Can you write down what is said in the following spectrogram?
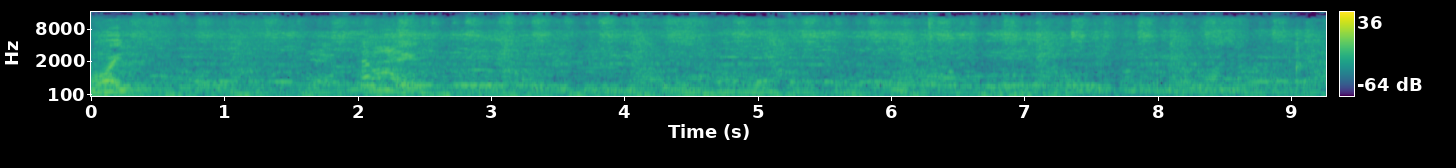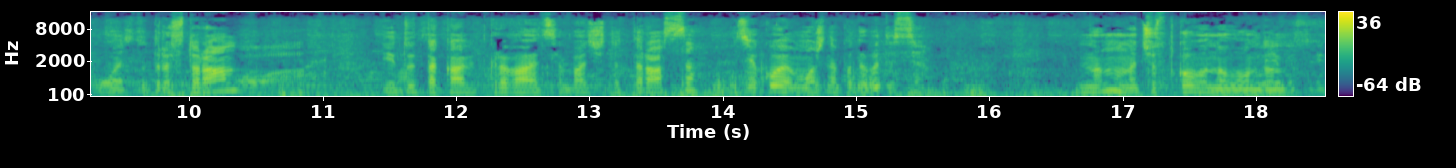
Ой. Ай. Ось тут ресторан. І тут така відкривається, бачите, тераса, з якої можна подивитися ну, ну, на частково на Лондон. Собі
